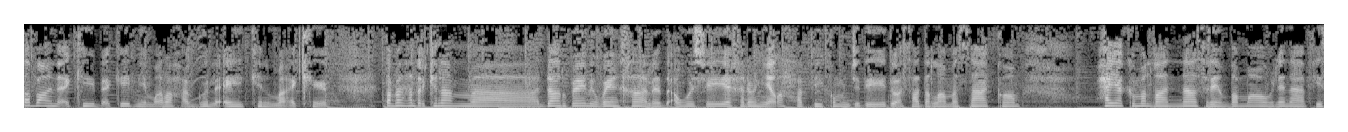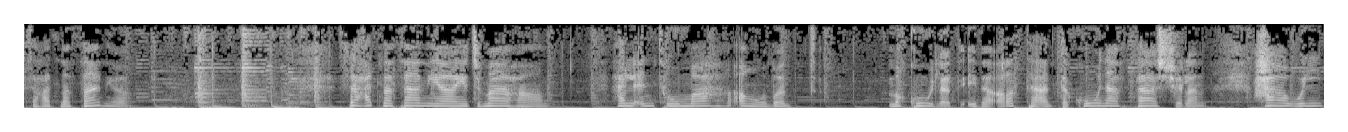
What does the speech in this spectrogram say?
طبعا أكيد أكيد ما راح أقول أي كلمة أكيد. طبعا هذا الكلام آه، دار بيني وبين خالد. أول شيء خلوني أرحب فيكم من جديد وأسعد الله مساكم. حياكم الله الناس اللي انضموا لنا في ساعتنا الثانية. ساعتنا الثانية يا جماعة هل أنتم مع أو ضد؟ مقولة إذا أردت أن تكون فاشلا حاول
